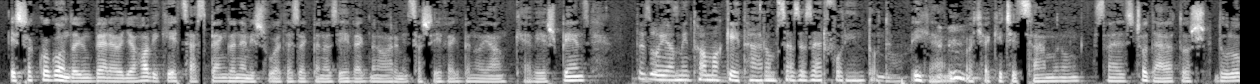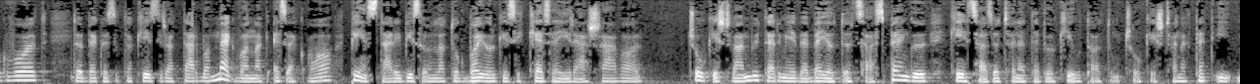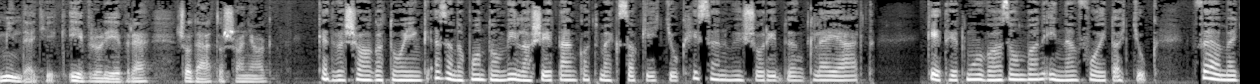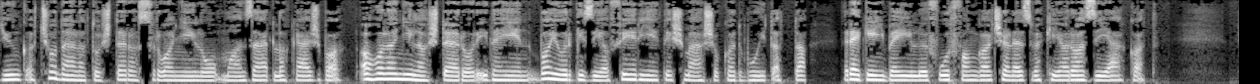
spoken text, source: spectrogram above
és akkor gondoljunk bele, hogy a havi 200 pengő nem is volt ezekben az években, a 30-as években olyan kevés pénz, Hát ez olyan, mintha ma két-háromszáz ezer forintot. No, igen, hogyha kicsit számolunk. Szóval ez csodálatos dolog volt. Többek között a kézirattárban megvannak ezek a pénztári bizonylatok Bajorgizi kezeírásával. Csók István műtermébe bejött 500 pengő, 250 ebből kiutaltunk Csók Istvánnak, tehát így mindegyik évről évre csodálatos anyag. Kedves hallgatóink, ezen a ponton villasétánkat megszakítjuk, hiszen műsoridőnk lejárt. Két hét múlva azonban innen folytatjuk. Felmegyünk a csodálatos teraszról nyíló manzárd lakásba, ahol a nyilas terror idején Bajor Gizi a férjét és másokat bújtatta, regénybe illő furfanggal cselezve ki a razziákat.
